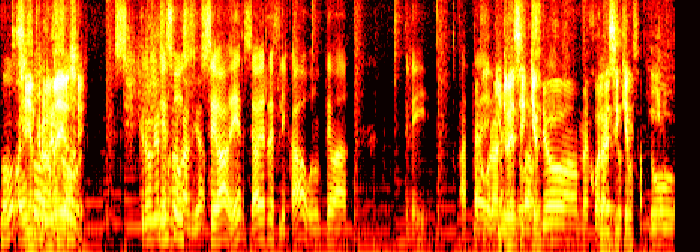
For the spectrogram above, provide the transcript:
No, Siempre eso, promedio, sí. Creo que eso se va a ver, se va a ver reflejado por un tema de hasta mejor alimentación, mejor acceso a salud.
